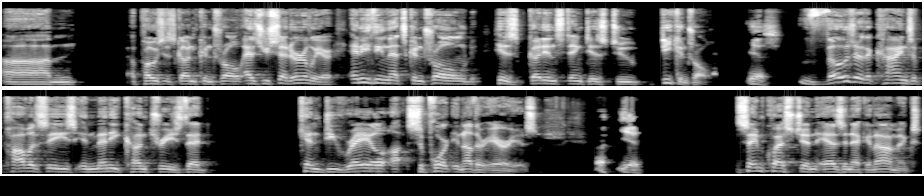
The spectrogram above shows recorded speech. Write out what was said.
Um, opposes gun control. As you said earlier, anything that's controlled, his gut instinct is to decontrol. Yes. Those are the kinds of policies in many countries that can derail uh, support in other areas. Uh, yes. Same question as in economics.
